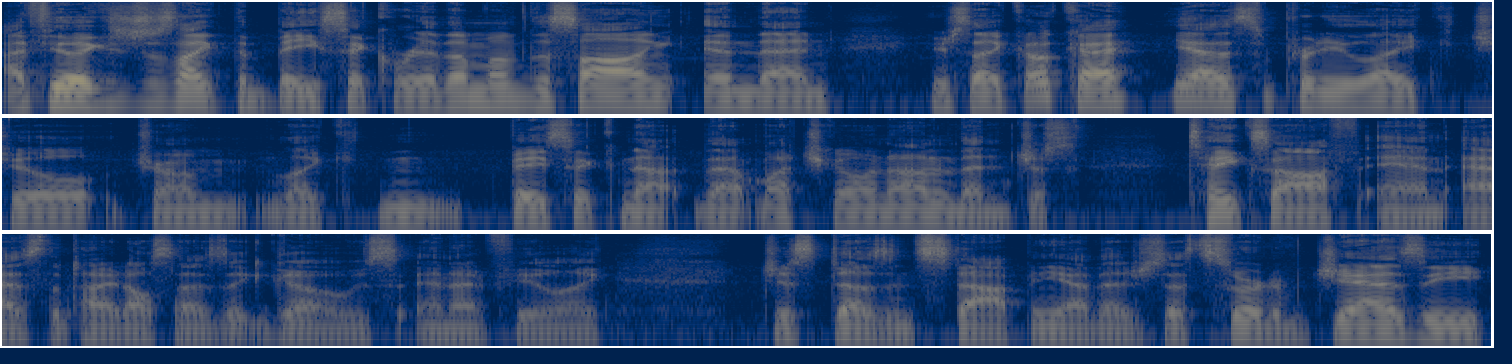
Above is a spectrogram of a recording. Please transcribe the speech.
I feel like it's just like the basic rhythm of the song, and then you're just like, okay, yeah, that's a pretty like chill drum, like n- basic, not that much going on, and then just takes off, and as the title says, it goes, and I feel like just doesn't stop. And yeah, there's that sort of jazzy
